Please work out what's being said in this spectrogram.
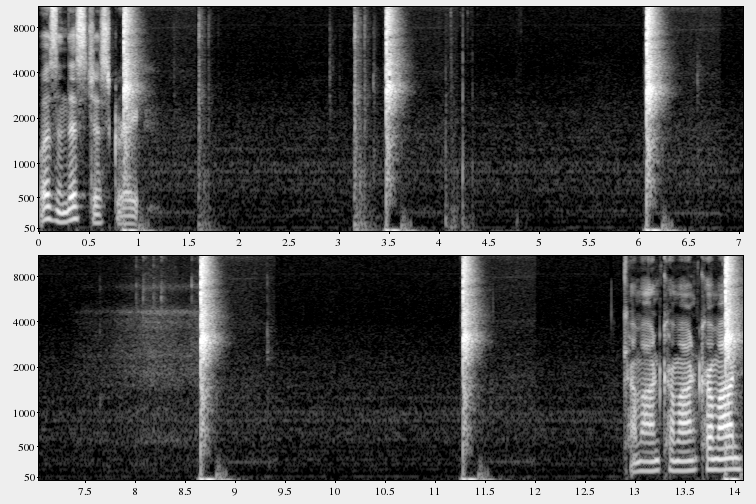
Wasn't this just great? Come on, come on, come on.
